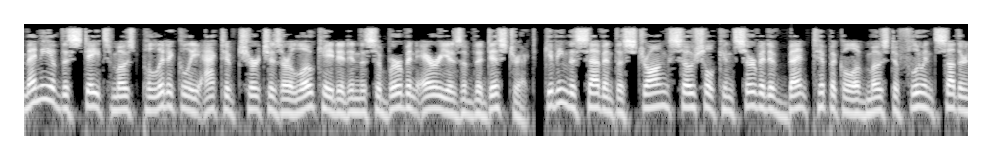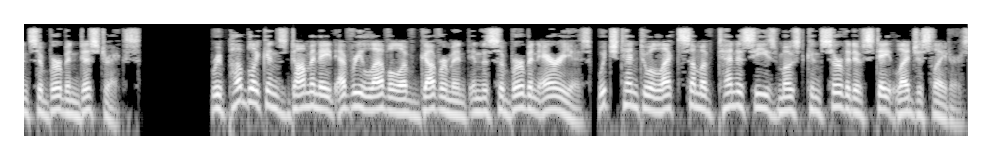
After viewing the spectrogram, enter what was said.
Many of the state's most politically active churches are located in the suburban areas of the district, giving the 7th a strong social conservative bent typical of most affluent southern suburban districts. Republicans dominate every level of government in the suburban areas, which tend to elect some of Tennessee's most conservative state legislators.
